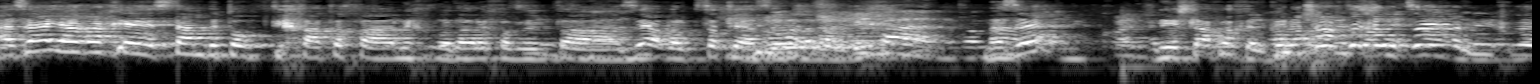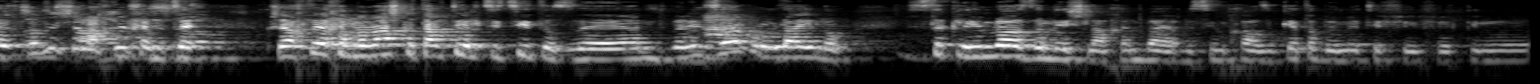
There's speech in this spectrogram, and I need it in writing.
אז זה היה רק אה, סתם בתור פתיחה ככה נכבדה לכוון את הזה, אבל קצת לאזן את צריך, ה... אני ממש- מה זה? אני אני אשלח לכם, כן, לא שלחתי לכם את זה, אני חשבתי ששלחתי לכם את זה. כששלחתי לכם ממש כתבתי על ציצית, אז אה, נדמה לי זה, אבל אולי לא. תסתכלי, אם לא, אז אני אשלח, אין בעיה, בשמחה, זה קטע באמת יפהפה. כאילו,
